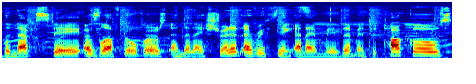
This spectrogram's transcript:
the next day as leftovers, and then I shredded everything and I made them into tacos.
